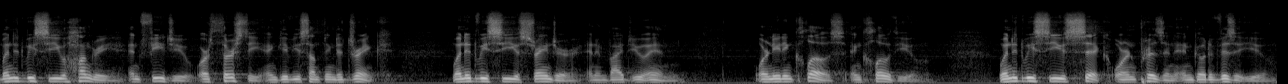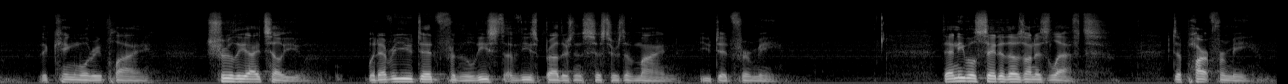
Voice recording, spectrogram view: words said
when did we see you hungry and feed you, or thirsty and give you something to drink? When did we see you stranger and invite you in, or needing clothes and clothe you? When did we see you sick or in prison and go to visit you? The king will reply, Truly I tell you, whatever you did for the least of these brothers and sisters of mine, you did for me. Then he will say to those on his left, Depart from me,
